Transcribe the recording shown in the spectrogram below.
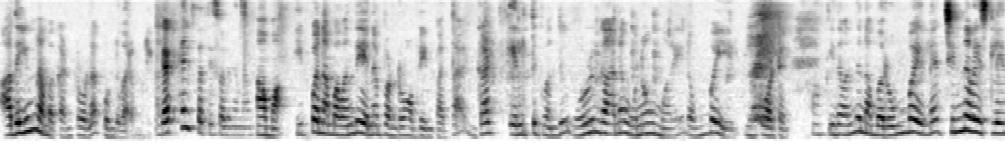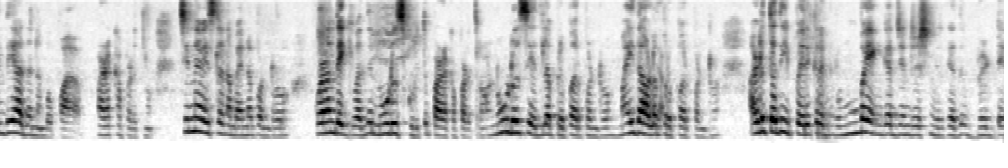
அதையும் நம்ம கண்ட்ரோலாக கொண்டு வர முடியும். கட் ஹெல்த் பற்றி சொல்லுங்கள் மேம் ஆமாம் இப்போ நம்ம வந்து என்ன பண்ணுறோம் அப்படின்னு பார்த்தா கட் ஹெல்த்துக்கு வந்து ஒழுங்கான உணவு முறை ரொம்ப இம்பார்ட்டன்ட் இதை வந்து நம்ம ரொம்ப இல்லை சின்ன வயசுலேருந்தே அதை நம்ம ப பழக்கப்படுத்தணும். சின்ன வயசில் நம்ம என்ன பண்ணுறோம் குழந்தைக்கு வந்து நூடுல்ஸ் கொடுத்து பழக்கப்படுத்துகிறோம் நூடுல்ஸ் எதில் ப்ரிப்பேர் பண்ணுறோம் மைதாவில் ப்ரிப்பேர் பண்ணுறோம் அடுத்தது இப்போ இருக்கிற ரொம்ப யங்கர் ஜென்ரேஷன் இருக்கிறது ப்ரெட்டு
